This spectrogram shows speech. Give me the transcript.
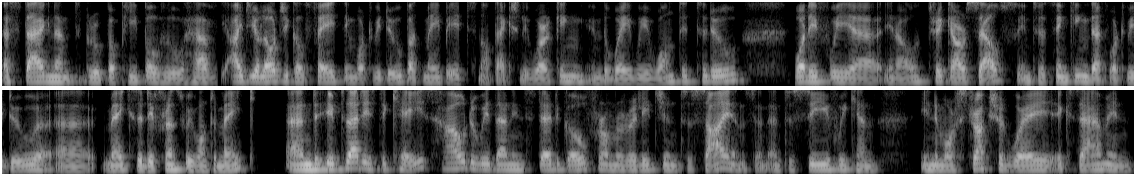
a stagnant group of people who have ideological faith in what we do, but maybe it's not actually working in the way we want it to do. What if we, uh, you know, trick ourselves into thinking that what we do uh, makes the difference we want to make? And if that is the case, how do we then instead go from a religion to science and, and to see if we can, in a more structured way, examine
